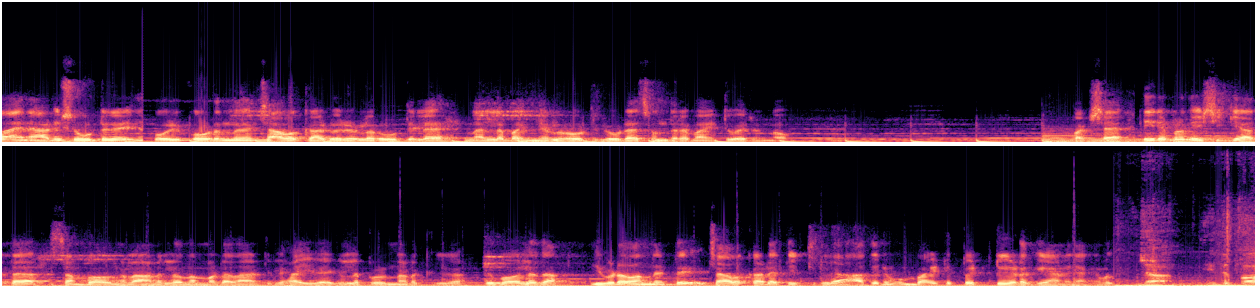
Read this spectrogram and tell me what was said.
വയനാട് ഷൂട്ട് കഴിഞ്ഞ് കോഴിക്കോട് നിന്ന് ചാവക്കാട് വരെയുള്ള റൂട്ടിലെ നല്ല ഭംഗിയുള്ള റോഡിലൂടെ സുന്ദരമായിട്ട് വരുന്നു. പക്ഷെ തീരെ പ്രതീക്ഷിക്കാത്ത സംഭവങ്ങളാണല്ലോ നമ്മുടെ നാട്ടിൽ ഹൈവേകളിൽ എപ്പോഴും നടക്കുക. ഇതുപോലെ ഇവിടെ വന്നിട്ട് ചാവക്കാട് എത്തിയിട്ടില്ല അതിനു മുമ്പായിട്ട് പെട്ട് കിടക്കുകയാണ് ഞങ്ങൾ ഇതിപ്പോ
